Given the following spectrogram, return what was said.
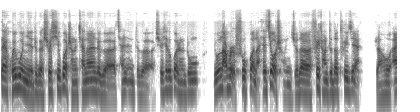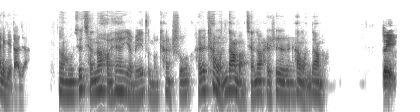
在回顾你这个学习过程前端这个前这个学习的过程中，有哪本书或哪些教程你觉得非常值得推荐，然后安利给大家？嗯，我觉得前端好像也没怎么看书，还是看文档吧。前端还是嗯看文档吧。对，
